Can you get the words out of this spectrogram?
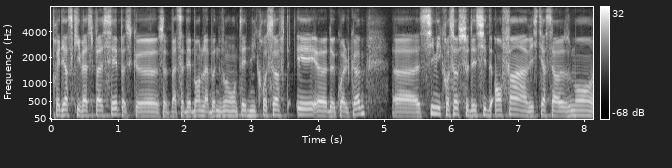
prédire ce qui va se passer parce que ça, bah, ça, dépend de la bonne volonté de Microsoft et euh, de Qualcomm. si Microsoft se décide enfin à investir sérieusement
